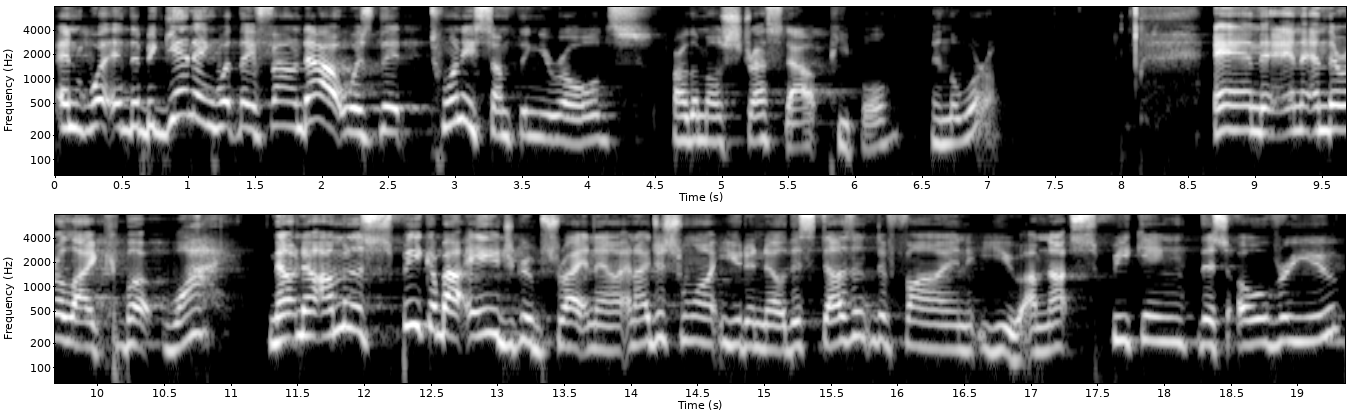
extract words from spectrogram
And what, in the beginning, what they found out was that 20 something year olds are the most stressed out people in the world. And, and, and they were like, but why? Now, now I'm going to speak about age groups right now, and I just want you to know this doesn't define you. I'm not speaking this over you.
